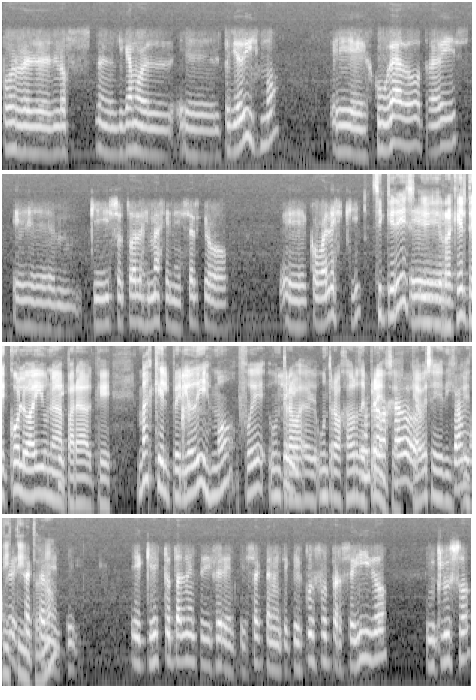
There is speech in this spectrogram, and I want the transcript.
por eh, los, eh, digamos, el, periodismo eh, jugado otra vez, que hizo todas las imágenes de Sergio eh, Kowaleski. Si querés, eh, Raquel, te colo ahí una para que, más que el periodismo, fue un, eh, un trabajador de prensa, que a veces es, distinto, ¿no? Eh, que es totalmente diferente, exactamente, que después fue perseguido, incluso,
